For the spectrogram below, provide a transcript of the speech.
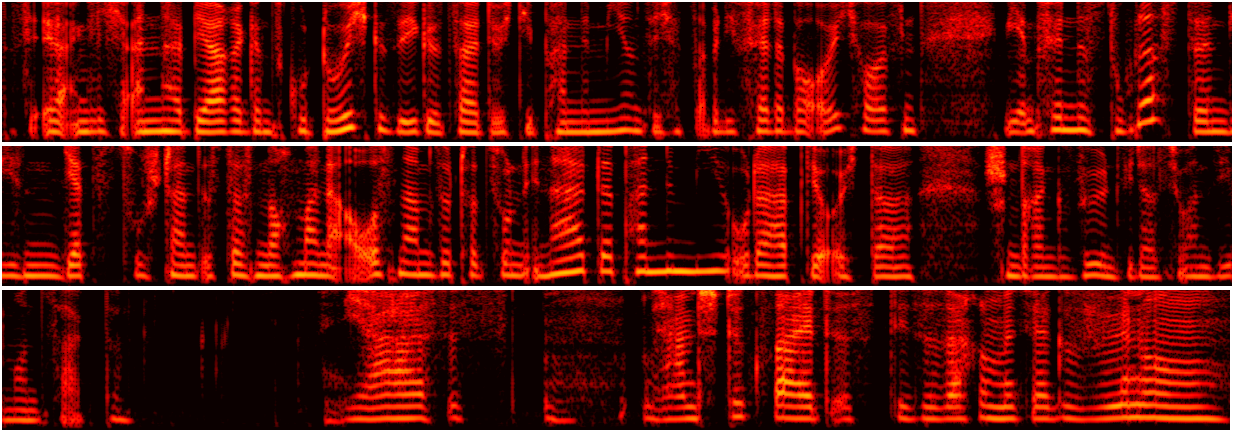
dass ihr eigentlich eineinhalb Jahre ganz gut durchgesegelt seid durch die Pandemie und sich jetzt aber die Fälle bei euch häufen. Wie empfindest du das denn, diesen Jetzt-Zustand? Ist das nochmal eine Ausnahmesituation innerhalb der Pandemie oder habt ihr euch da schon dran gewöhnt, wie das Johann Simons sagte? Ja, es ist ja ein Stück weit ist diese Sache mit der Gewöhnung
